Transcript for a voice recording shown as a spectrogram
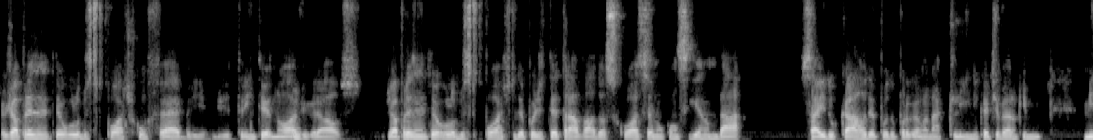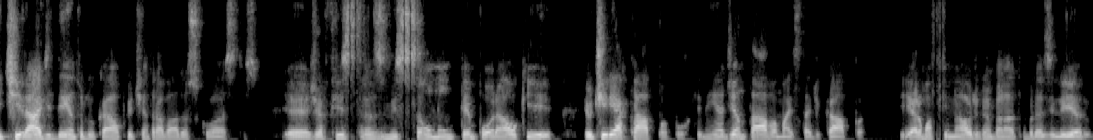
Eu já apresentei o Globo Esporte com febre de 39 graus. Já apresentei o Globo Esporte depois de ter travado as costas, eu não conseguia andar. Saí do carro depois do programa na clínica, tiveram que me tirar de dentro do carro porque tinha travado as costas. É, já fiz transmissão num temporal que eu tirei a capa, porque nem adiantava mais estar de capa. E era uma final de campeonato brasileiro,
